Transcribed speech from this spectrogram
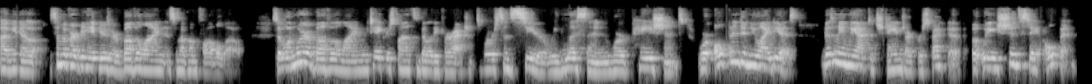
of, you know, some of our behaviors are above the line and some of them fall below. So when we're above the line, we take responsibility for our actions. We're sincere, we listen, we're patient, we're open to new ideas It doesn't mean we have to change our perspective, but we should stay open,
